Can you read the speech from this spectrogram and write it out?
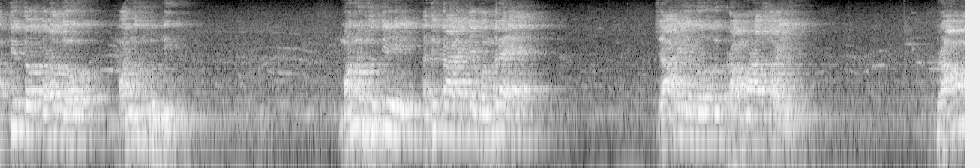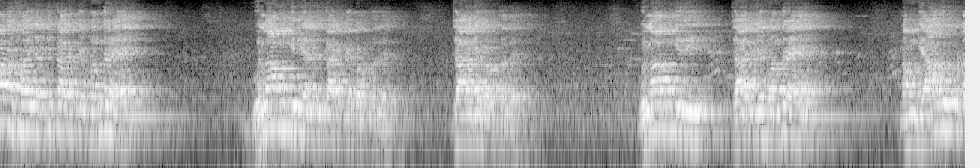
ಅತ್ಯುತ್ತ ಬರೋದು ಮನುಸ್ಮೃತಿ ಮನುಸ್ಮೃತಿ ಅಧಿಕಾರಕ್ಕೆ ಬಂದರೆ ಜಾರಿಗೆ ಬರೋದು ಬ್ರಾಹ್ಮಣ ಸಾಯಿ. ಬ್ರಾಹ್ಮಣ ಸಾಯಿ ಅಧಿಕಾರಕ್ಕೆ ಬಂದರೆ ಗುಲಾಮಗಿರಿ ಅಧಿಕಾರಕ್ಕೆ ಬರ್ತದೆ, ಜಾರಿಗೆ ಬರ್ತದೆ. ಗುಲಾಮಗಿರಿ ಜಾರಿಗೆ ಬಂದರೆ ನಮ್ಗೆ ಯಾರು ಕೂಡ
